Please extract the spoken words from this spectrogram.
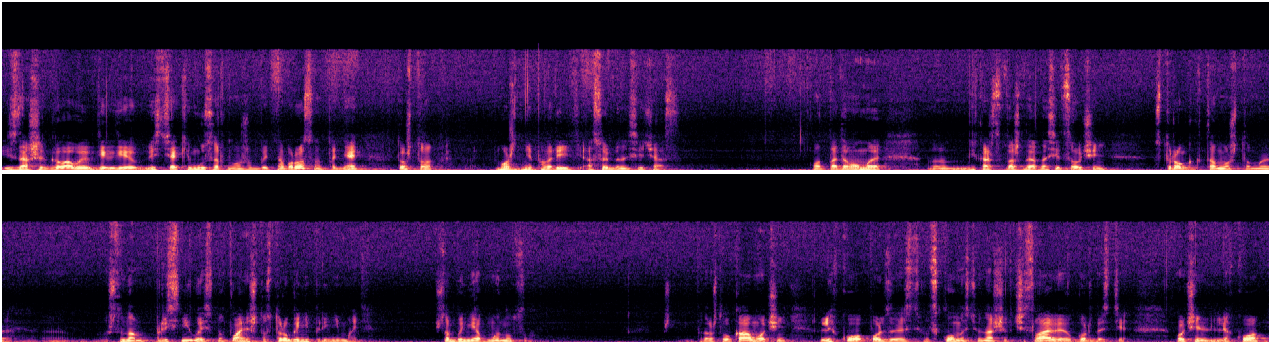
из нашей головы, где, где весь всякий мусор может быть набросан, поднять то, что может не повредить, особенно сейчас. Вот, поэтому мы Э, мне кажется, должны относиться очень строго к тому, что, мы, э, что нам приснилось, но в плане, что строго не принимать, чтобы не обмануться. Потому что лукавому очень легко, пользуясь склонностью нашей к тщеславию, гордости, очень легко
